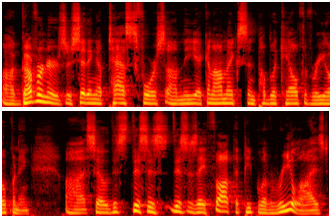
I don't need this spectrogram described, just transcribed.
Uh, governors are setting up task force on the economics and public health of reopening. Uh, so this this is this is a thought that people have realized.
